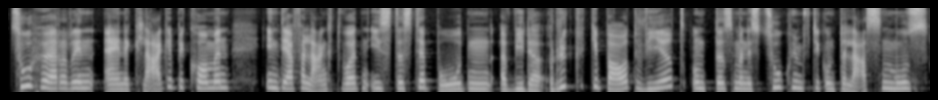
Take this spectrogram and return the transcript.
Zuhörerin eine Klage bekommen, in der verlangt worden ist, dass der Boden wieder rückgebaut wird und dass man es zukünftig unterlassen muss,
